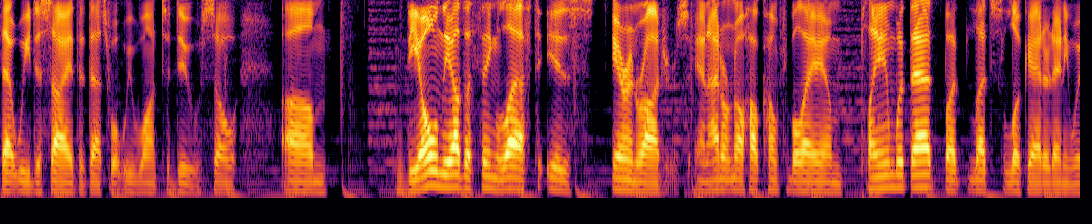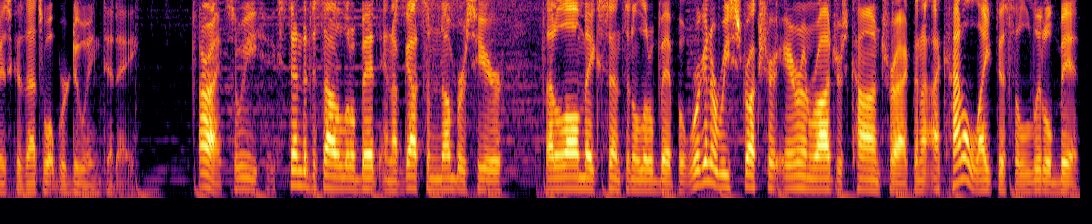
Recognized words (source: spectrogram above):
that we decide that that's what we want to do. So um, the only other thing left is Aaron Rodgers, and I don't know how comfortable I am playing with that, but let's look at it anyways because that's what we're doing today. All right, so we extended this out a little bit, and I've got some numbers here. That'll all make sense in a little bit, but we're going to restructure Aaron Rodgers' contract, and I, I kind of like this a little bit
